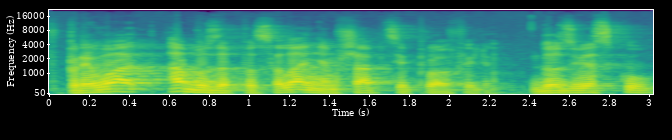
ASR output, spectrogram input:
в приват або за посиланням в шапці профілю. До зв'язку!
